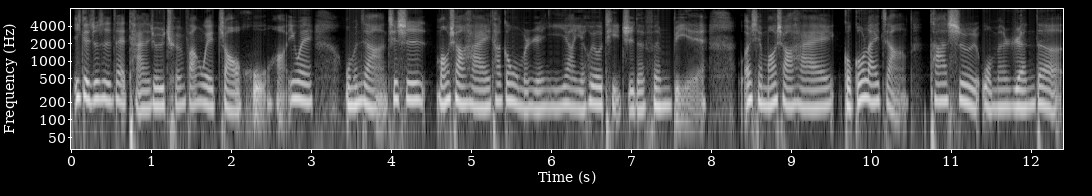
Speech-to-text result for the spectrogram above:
一个就是在谈就是全方位照护哈，因为我们讲其实毛小孩他跟我们人一样，也会有体质的分别，而且毛小孩狗狗来讲，它是我们人的。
